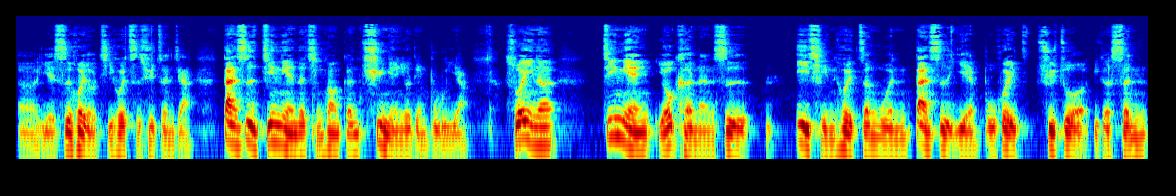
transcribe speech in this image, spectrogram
呃也是会有机会持续增加，但是今年的情况跟去年有点不一样，所以呢，今年有可能是。疫情会增温，但是也不会去做一个升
